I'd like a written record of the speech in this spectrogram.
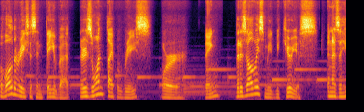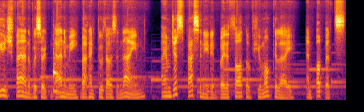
Of all the races in Teyvat, there is one type of race, or thing, that has always made me curious. And as a huge fan of a certain anime back in 2009, I am just fascinated by the thought of homunculi and puppets,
